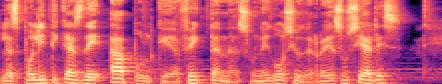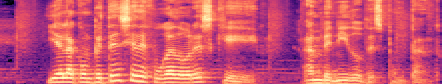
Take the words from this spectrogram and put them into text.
las políticas de Apple que afectan a su negocio de redes sociales y a la competencia de jugadores que han venido despuntando.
